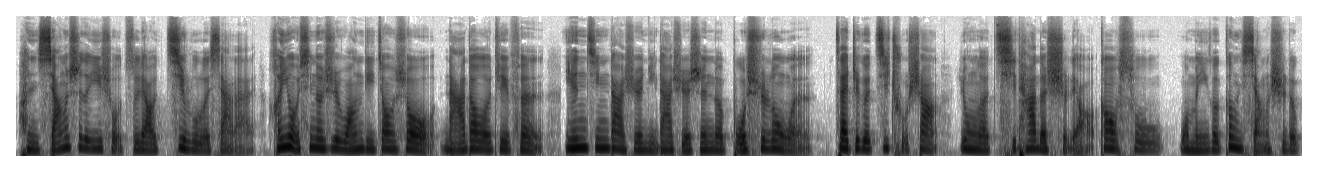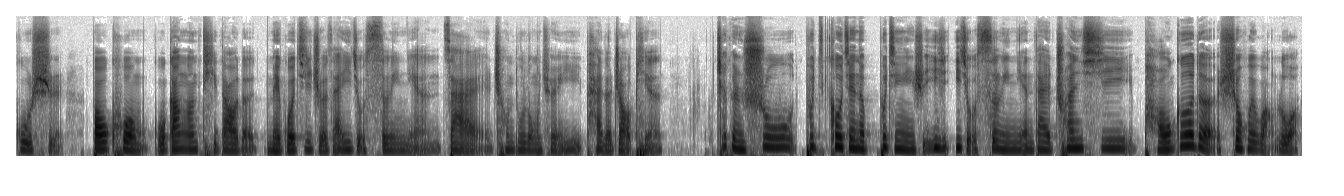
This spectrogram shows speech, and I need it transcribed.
很详实的一手资料记录了下来。很有幸的是，王迪教授拿到了这份燕京大学女大学生的博士论文，在这个基础上用了其他的史料，告诉我们一个更详实的故事，包括我刚刚提到的美国记者在一九四零年在成都龙泉驿拍的照片。这本书不构建的不仅仅是一一九四零年代川西袍哥的社会网络，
